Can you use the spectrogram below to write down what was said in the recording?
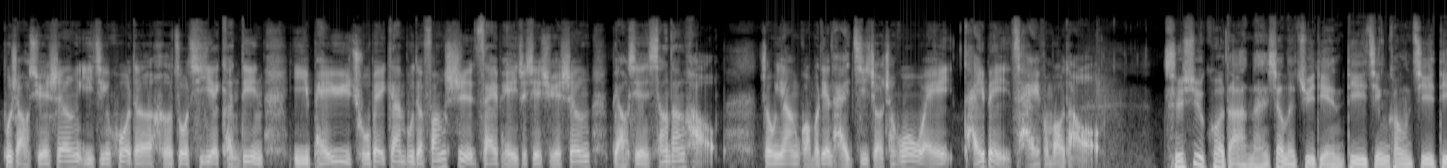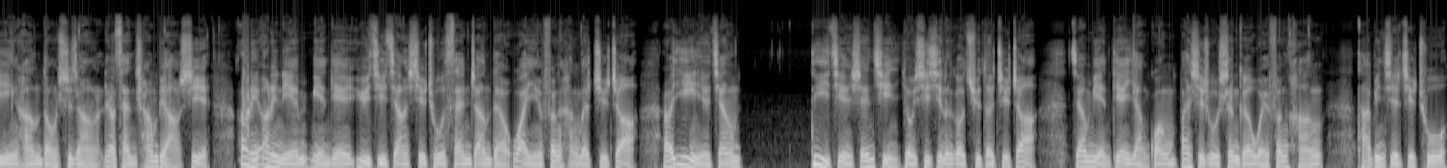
不少学生已经获得合作企业肯定，以培育储备干部的方式栽培这些学生，表现相当好。”中央广播电台记者陈国伟台北采访报道。持续扩大南向的据点，第一金控暨第一银行董事长廖灿昌表示，二零二零年缅甸预计将释出三张的外银分行的执照，而印也将。递件申请有信心能够取得执照，将缅甸仰光办事处升格为分行。他并且指出，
